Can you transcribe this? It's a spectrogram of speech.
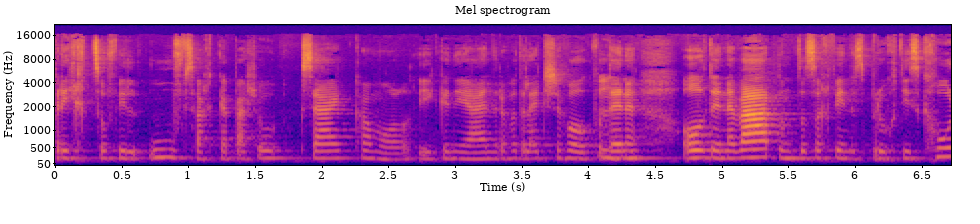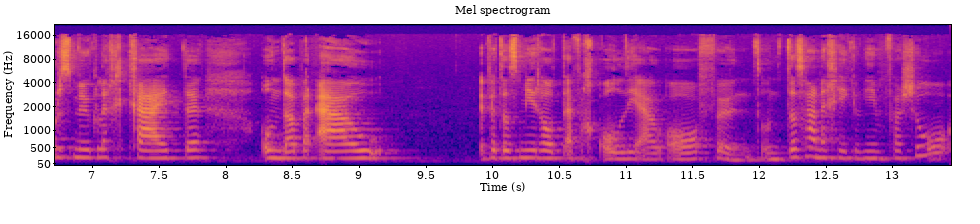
bricht so viel auf, das habe ich auch schon gesagt mal, irgendwie in einer der letzten Folgen, von mhm. denen, all diesen Werten und dass ich finde, es braucht Diskursmöglichkeiten und aber auch dass wir halt einfach alle auch anfangen. Und das habe ich irgendwie im schon,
